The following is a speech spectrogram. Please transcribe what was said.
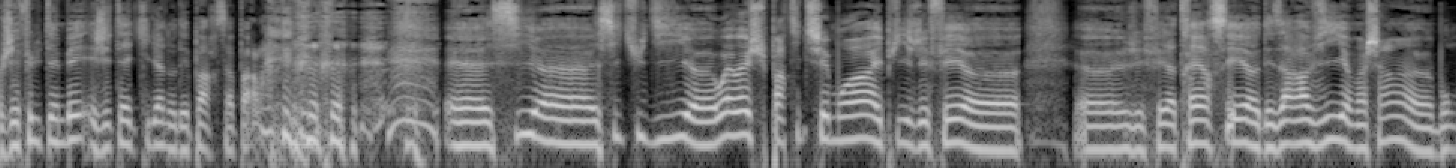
j'ai fait l'UTMB et j'étais avec Kylian au départ ça parle Euh, si euh, si tu dis euh, ouais ouais je suis parti de chez moi et puis j'ai fait euh, euh, j'ai fait la traversée euh, des Aravis euh, machin euh, bon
